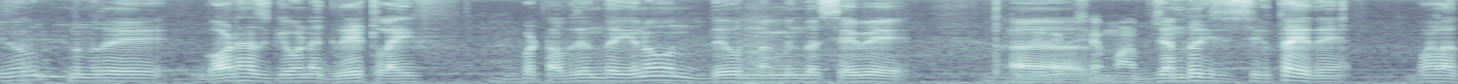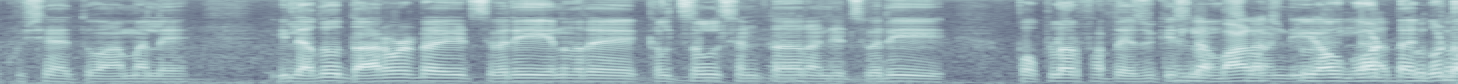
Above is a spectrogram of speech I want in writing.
ಇವಾಗಲೂ ಅಂದರೆ God has given a great life but ಅದರಿಂದ ಏನೋ ಒಂದು ದೇವ್ರು ನಮ್ಮಿಂದ ಸೇವೆ ಜನರಿಗೆ ಸಿಗ್ತಾ ಇದೆ. ಭಾಳ ಖುಷಿ ಆಯಿತು. ಆಮೇಲೆ ಇಲ್ಲಿ ಅದು ಧಾರವಾಡ ಇಟ್ಸ್ ವೆರಿ ಏನಂದರೆ cultural centre and it's very popular for the education good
